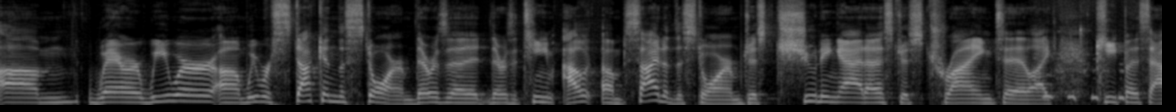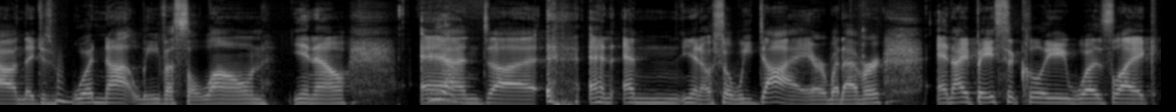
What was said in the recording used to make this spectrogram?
um, where we were um, we were stuck in the storm. There was a there was a team outside of the storm, just shooting at us, just trying to like keep us out, and they just would not leave us alone. You know and uh and and you know so we die or whatever and i basically was like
